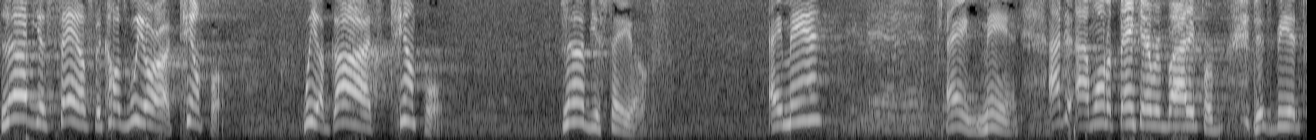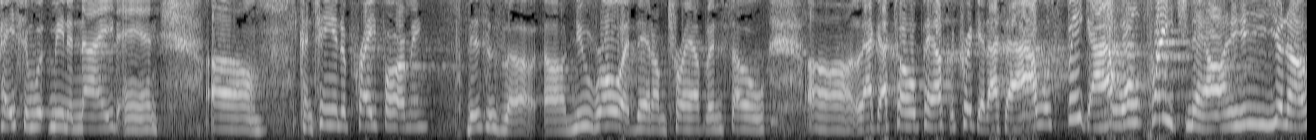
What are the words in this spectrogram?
Love yourselves because we are a temple. We are God's temple. Love yourselves. Amen. Amen. I, just, I want to thank everybody for just being patient with me tonight and um, continue to pray for me this is a, a, new road that I'm traveling. So, uh, like I told Pastor Cricket, I said, I will speak, I won't preach now. And he, you know,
